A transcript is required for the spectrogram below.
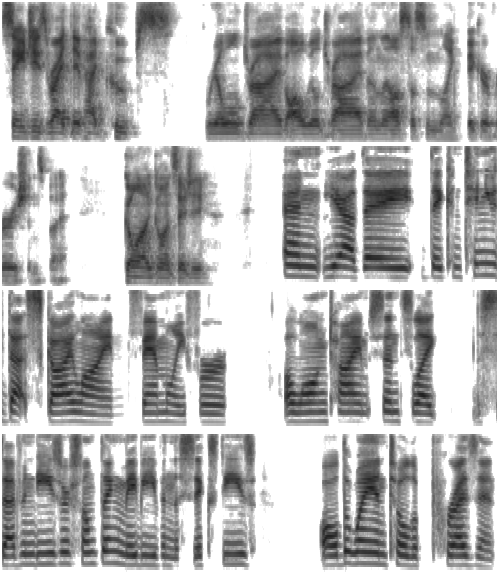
Seiji's right. They've had coupes, rear-wheel drive, all-wheel drive, and also some like bigger versions. But Go on, go on, Seiji. And yeah, they they continued that Skyline family for a long time since like the 70s or something, maybe even the 60s, all the way until the present.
